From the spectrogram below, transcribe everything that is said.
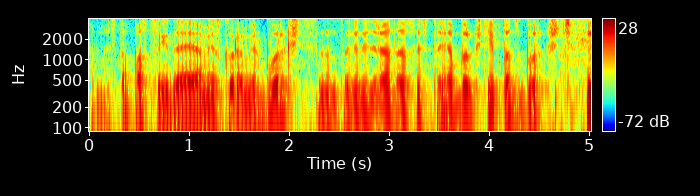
Tad mēs tā pastrīdējāmies, kuram ir burkšķis. Nu, tagad izrādās, es tajā burkšķī pats burkšķis.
